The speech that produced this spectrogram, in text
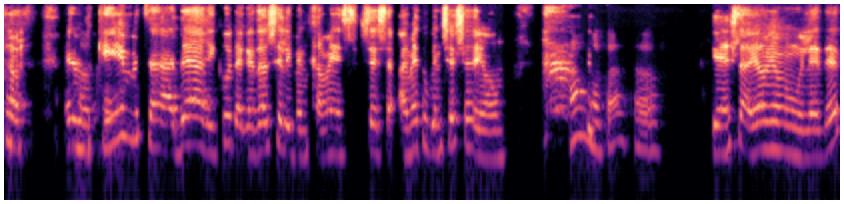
הם אוקיי. בקיאים בצעדי הריקוד הגדול שלי בן חמש, שש, האמת הוא בן שש היום. אה, מזל טוב. כן, יש לה היום יום הולדת.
